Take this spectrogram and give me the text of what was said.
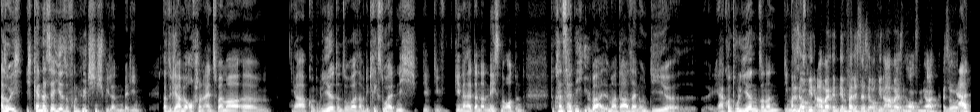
Also ich, ich kenne das ja hier so von Hütchenspielern in Berlin. Also die haben wir auch schon ein, zweimal ähm, ja, kontrolliert und sowas, aber die kriegst du halt nicht, die, die gehen halt dann an den nächsten Ort und du kannst halt nicht überall immer da sein und die äh, ja, kontrollieren, sondern die machen. Das ist das auch wie ein Ame in dem Fall ist das ja auch wie ein Ameisenhaufen, ja. Also ja.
